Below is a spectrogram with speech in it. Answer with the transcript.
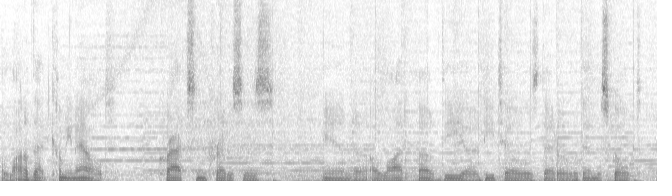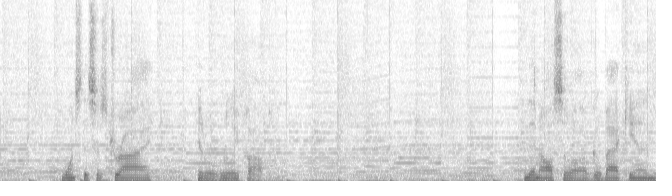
a lot of that coming out, cracks and crevices, and uh, a lot of the uh, details that are within the sculpt. Once this is dry, it'll really pop. And then also I'll go back in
